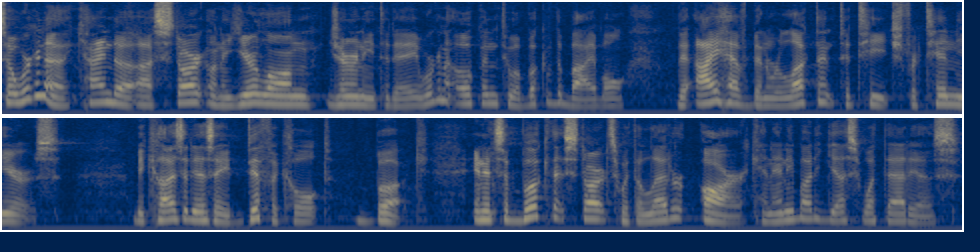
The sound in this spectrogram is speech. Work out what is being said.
So, we're going to kind of uh, start on a year long journey today. We're going to open to a book of the Bible that I have been reluctant to teach for 10 years because it is a difficult book. And it's a book that starts with the letter R. Can anybody guess what that is?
